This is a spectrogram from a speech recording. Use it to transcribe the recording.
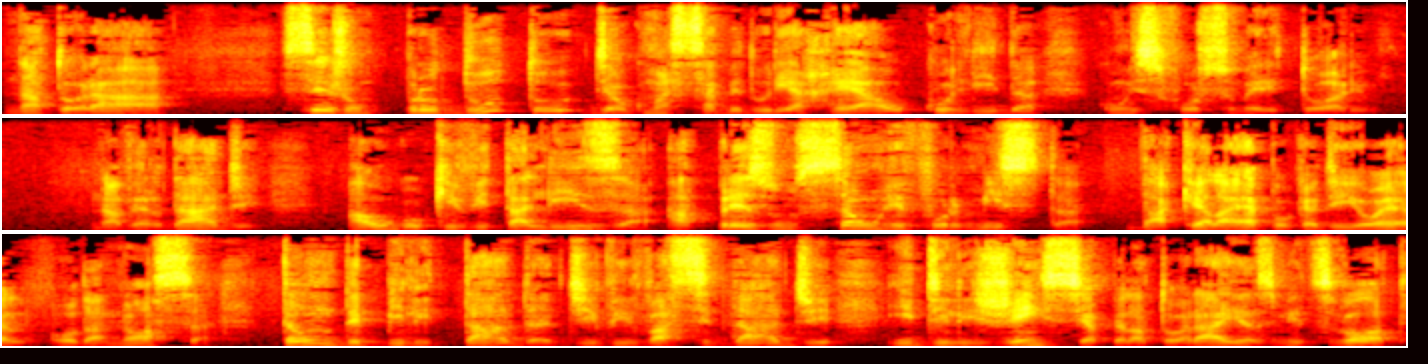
na Torá, sejam produto de alguma sabedoria real colhida com esforço meritório. Na verdade, algo que vitaliza a presunção reformista daquela época de Joel ou da nossa tão debilitada de vivacidade e diligência pela Torá e as mitzvot,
